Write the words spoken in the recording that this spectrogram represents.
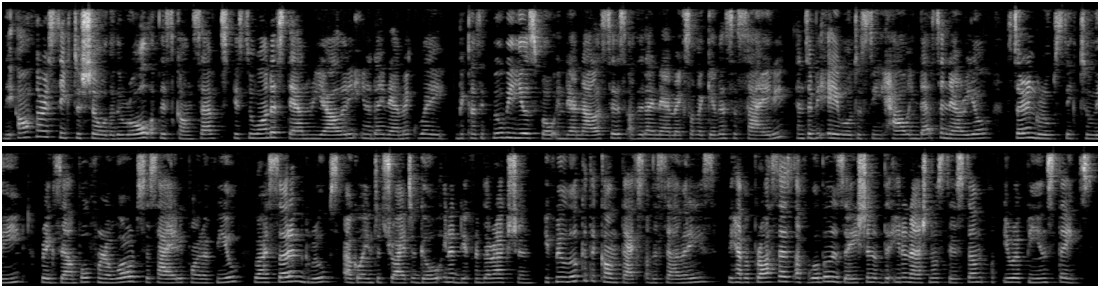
The authors seek to show that the role of this concept is to understand reality in a dynamic way, because it will be useful in the analysis of the dynamics of a given society and to be able to see how in that scenario certain groups seek to lead, for example, from a world society point of view, where certain groups are going to try to go in a different direction. If we look at the context of the 70s, we have a process of globalization of the international system of European states.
